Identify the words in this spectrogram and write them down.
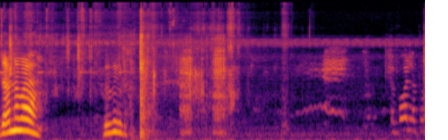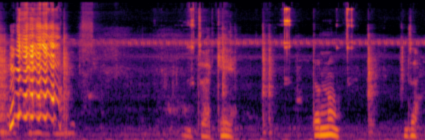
जा ना बाळा. जा की. तनू. जा.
